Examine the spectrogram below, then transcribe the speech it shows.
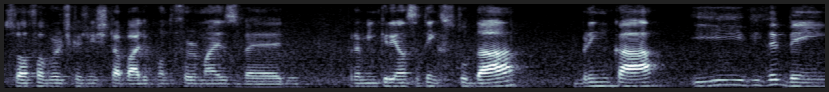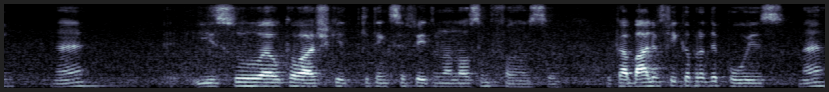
Sou a favor de que a gente trabalhe quando for mais velho. Para mim, criança tem que estudar, brincar e viver bem, né? Isso é o que eu acho que, que tem que ser feito na nossa infância. O trabalho fica para depois, né?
